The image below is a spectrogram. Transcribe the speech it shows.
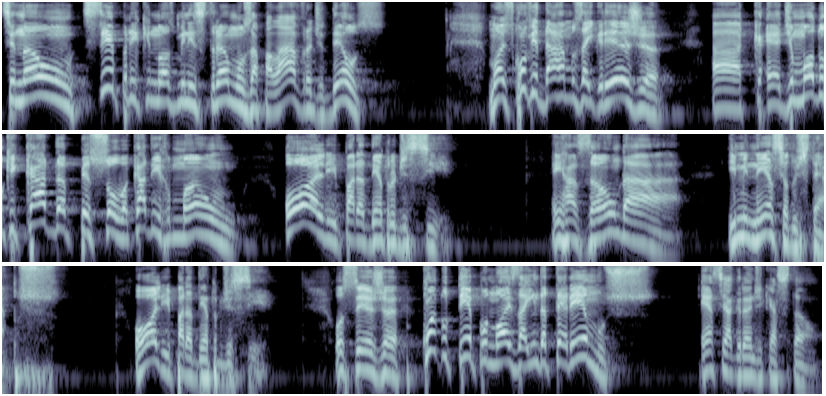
senão sempre que nós ministramos a palavra de Deus, nós convidarmos a igreja é, de modo que cada pessoa, cada irmão, olhe para dentro de si, em razão da iminência dos tempos. Olhe para dentro de si. Ou seja, quanto tempo nós ainda teremos? Essa é a grande questão.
